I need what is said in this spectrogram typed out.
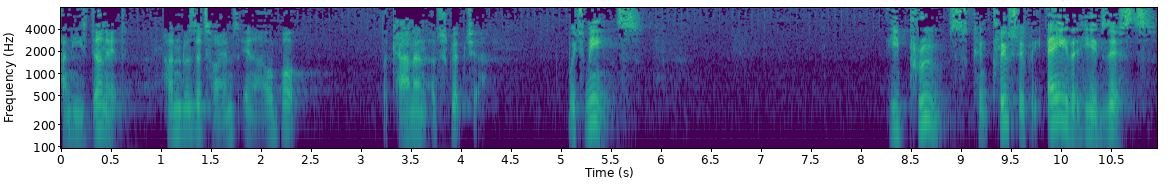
And he's done it hundreds of times in our book, the canon of scripture. Which means he proves conclusively, A, that he exists,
